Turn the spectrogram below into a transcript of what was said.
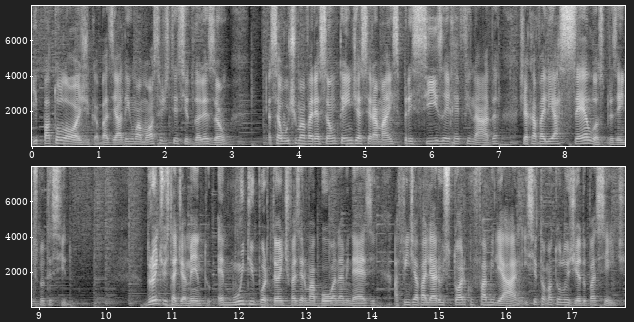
e patológica, baseada em uma amostra de tecido da lesão. Essa última variação tende a ser a mais precisa e refinada, já que avalia as células presentes no tecido. Durante o estadiamento, é muito importante fazer uma boa anamnese a fim de avaliar o histórico familiar e sintomatologia do paciente.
